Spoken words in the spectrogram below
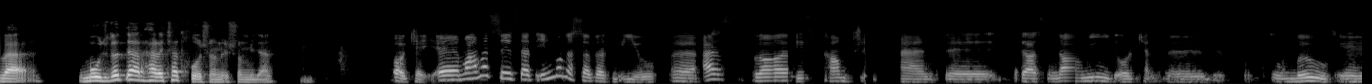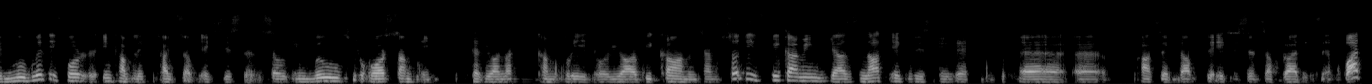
و موجودات در حرکت خودشون نشون میدن. uh, Muhammad says that in Sadra's view, uh, as God is complete and uh, does not need or can uh, to move, uh, movement is for incomplete types of existence. So you move towards something because you are not complete or you are becoming something. So this becoming does not exist in the uh, uh, concept of the existence of God itself. But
